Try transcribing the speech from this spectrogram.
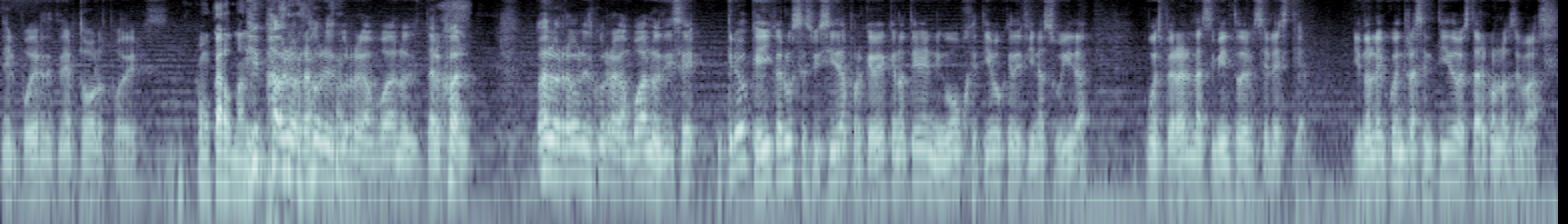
El poder de tener todos los poderes. como Cartman. Y Pablo Raúl Escurra Gamboa nos tal cual. Pablo Raúl Escurra Gamboa nos dice, creo que Icarus se suicida porque ve que no tiene ningún objetivo que defina su vida, como esperar el nacimiento del Celestial. Y no le encuentra sentido estar con los demás.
